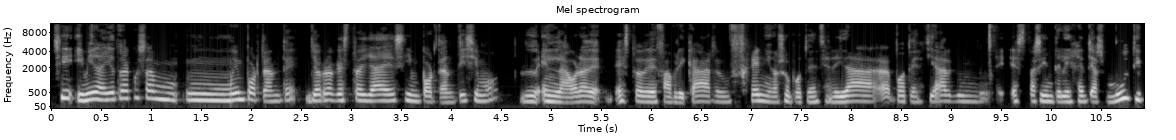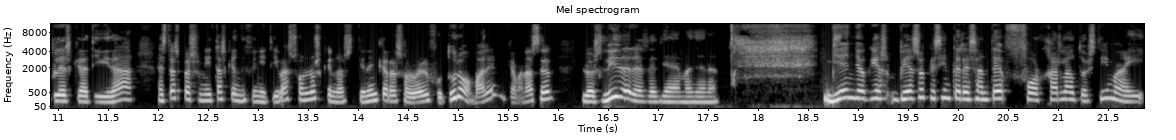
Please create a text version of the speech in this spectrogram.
Sí, y mira, hay otra cosa muy importante, yo creo que esto ya es importantísimo en la hora de esto de fabricar genios o potencialidad, potenciar mm, estas inteligencias múltiples, creatividad, estas personitas que en definitiva son los que nos tienen que resolver el futuro, ¿vale? Que van a ser los líderes del día de mañana. Bien, yo pienso que es interesante forjar la autoestima y,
